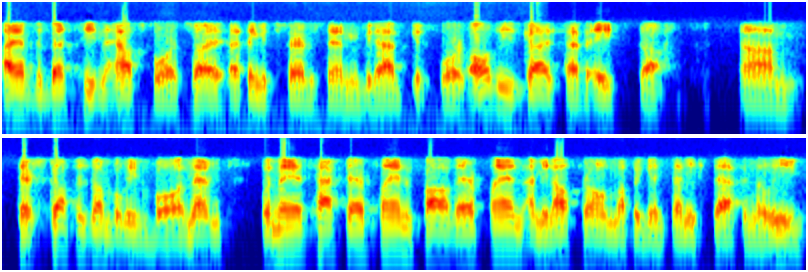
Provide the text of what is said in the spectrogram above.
I have the best seat in the house for it, so I, I think it's fair to say I'm a good advocate for it. All these guys have A stuff. Um, their stuff is unbelievable, and then when they attack their plan and follow their plan, I mean, I'll throw them up against any staff in the league.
